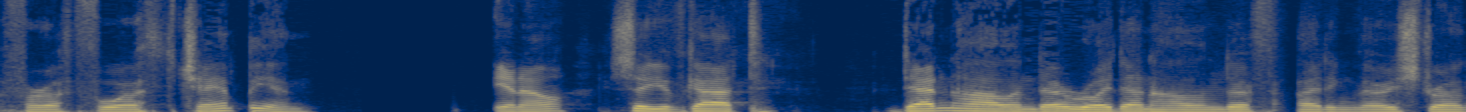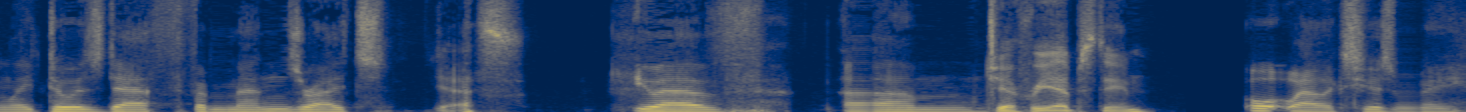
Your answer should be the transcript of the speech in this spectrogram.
for a fourth champion. You know, so you've got Den Hollander, Roy Den Hollander, fighting very strongly to his death for men's rights. yes, You have, um, Jeffrey Epstein. Oh, well, excuse me.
